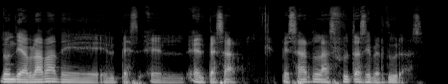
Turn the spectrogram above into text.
donde hablaba de el pesar, pesar las frutas y verduras.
